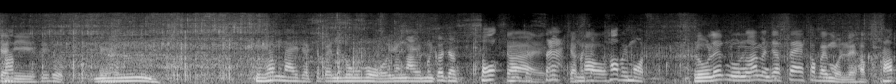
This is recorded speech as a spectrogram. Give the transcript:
จะครับดีที่สุดอืม คือข้างในเดี๋ยวจะเป็นรูโหวยังไง มันก็จะเซาะใช่มันจะแทะจะมันเข้าจะเข้าไปหมด รูเล็กรูน้อยมันจะแทรกเข้าไปหมดเลยครับครับ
